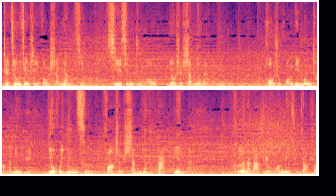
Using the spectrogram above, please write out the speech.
这究竟是一封什么样的信？写信的主谋又是什么样的人？后蜀皇帝孟昶的命运又会因此发生什么样的改变呢？河南大学王立群教授。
